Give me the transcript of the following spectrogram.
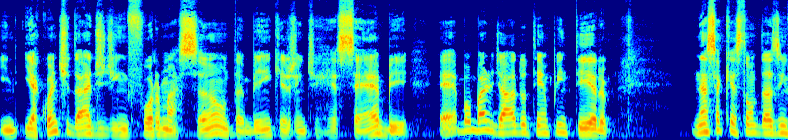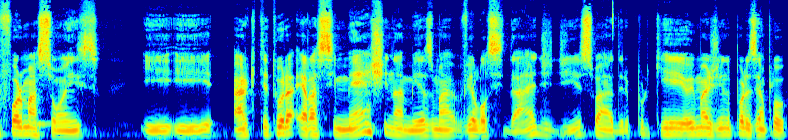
E, e, a quantidade de informação também que a gente recebe é bombardeado o tempo inteiro. Nessa questão das informações e, e, a arquitetura, ela se mexe na mesma velocidade disso, Adri? Porque eu imagino, por exemplo,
